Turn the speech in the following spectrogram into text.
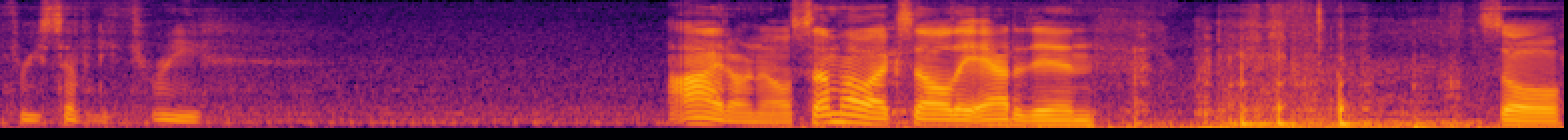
373. I don't know. Somehow Xcel they added in so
